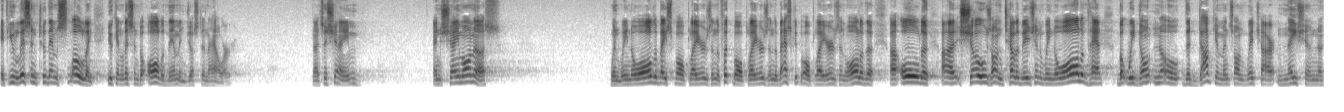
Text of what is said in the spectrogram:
If you listen to them slowly, you can listen to all of them in just an hour. That's a shame. And shame on us when we know all the baseball players and the football players and the basketball players and all of the uh, old uh, shows on television, we know all of that, but we don't know the documents on which our nation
